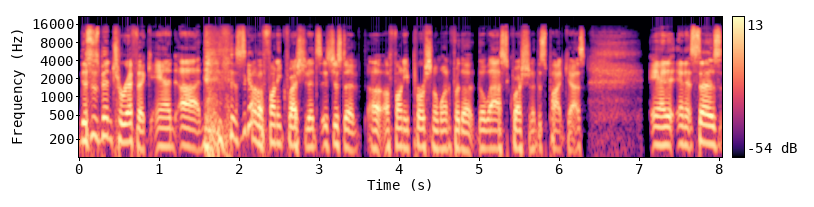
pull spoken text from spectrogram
this has been terrific, and uh, this is kind of a funny question. It's it's just a a funny personal one for the the last question of this podcast, and it, and it says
